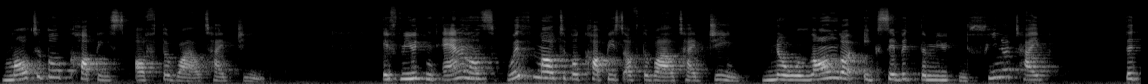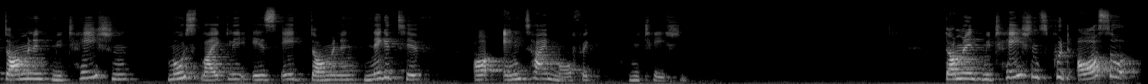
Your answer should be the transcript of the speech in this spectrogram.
multiple copies of the wild type gene. If mutant animals with multiple copies of the wild type gene no longer exhibit the mutant phenotype, the dominant mutation most likely is a dominant negative or antimorphic mutation. Dominant mutations could also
